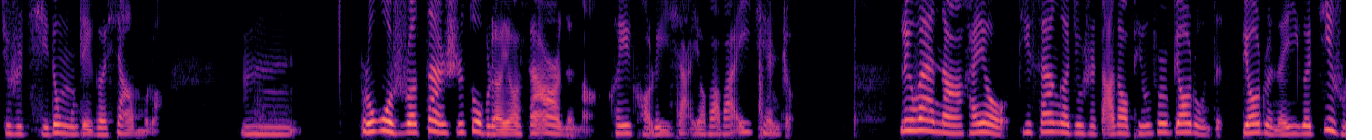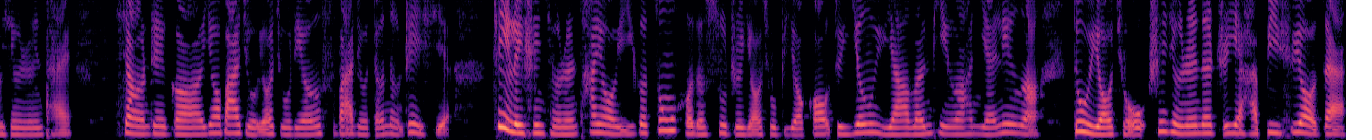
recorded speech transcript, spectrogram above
就是启动这个项目了。嗯，如果是说暂时做不了幺三二的呢，可以考虑一下幺八八 A 签证。另外呢，还有第三个就是达到评分标准的标准的一个技术型人才，像这个幺八九、幺九零、四八九等等这些这一类申请人，他要一个综合的素质要求比较高，对英语呀、文凭啊、年龄啊都有要求。申请人的职业还必须要在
